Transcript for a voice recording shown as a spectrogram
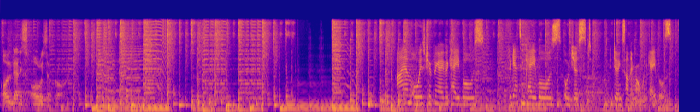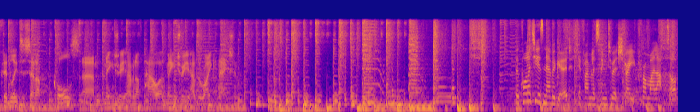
all that is always a problem. I am always tripping over cables, forgetting cables, or just doing something wrong with cables. Fiddly to set up calls, um, making sure you have enough power, making sure you have the right connection. The quality is never good if I'm listening to it straight from my laptop.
